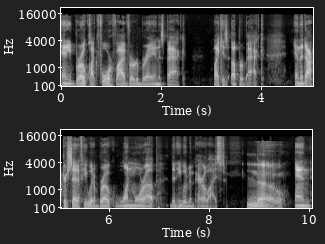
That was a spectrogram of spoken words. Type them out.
And he broke like four or five vertebrae in his back, like his upper back. And the doctor said if he would have broke one more up, then he would have been paralyzed. No. And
